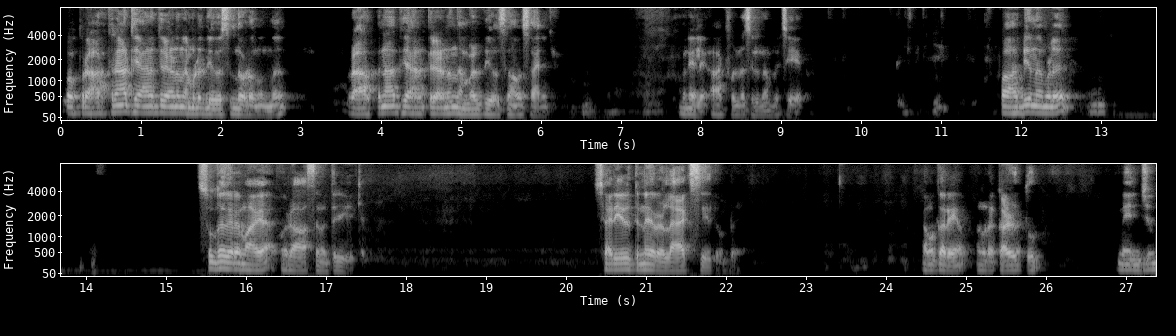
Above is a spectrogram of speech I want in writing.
അപ്പോൾ പ്രാർത്ഥനാ ധ്യാനത്തിലാണ് നമ്മുടെ ദിവസം തുടങ്ങുന്നത്. പ്രാർത്ഥനാ ധ്യാനത്തിലാണ് നമ്മൾ ദിവസം അവസാനിക്കുന്നത്. അങ്ങനെയല്ലേ ആർട്ട്ഫുൾനെസ്സിൽ നമ്മൾ ചെയ്യുന്നത് അപ്പൊ ആദ്യം നമ്മൾ സുഖകരമായ ഒരു ആസനത്തിൽ ഇരിക്കണം ശരീരത്തിനെ റിലാക്സ് ചെയ്തുകൊണ്ട്. നമുക്കറിയാം നമ്മുടെ കഴുത്തും നെഞ്ചും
